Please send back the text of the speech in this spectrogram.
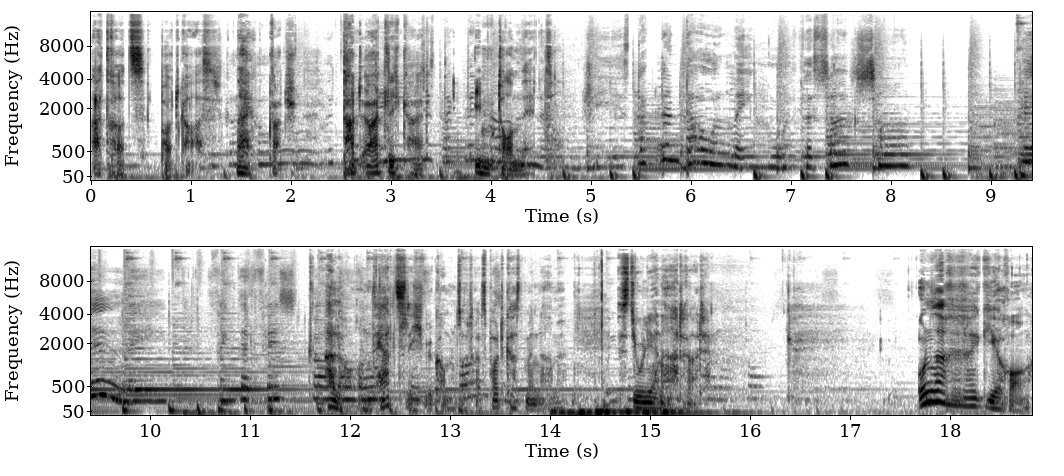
Atraz Podcast. Nein, Quatsch. Tatörtlichkeit, Internet. Hallo und herzlich willkommen zu Atraz Podcast. Mein Name ist Julian Adrat. Unsere Regierung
